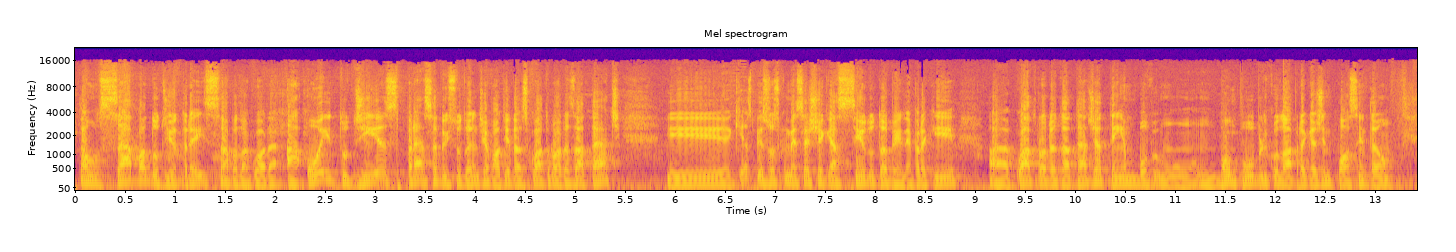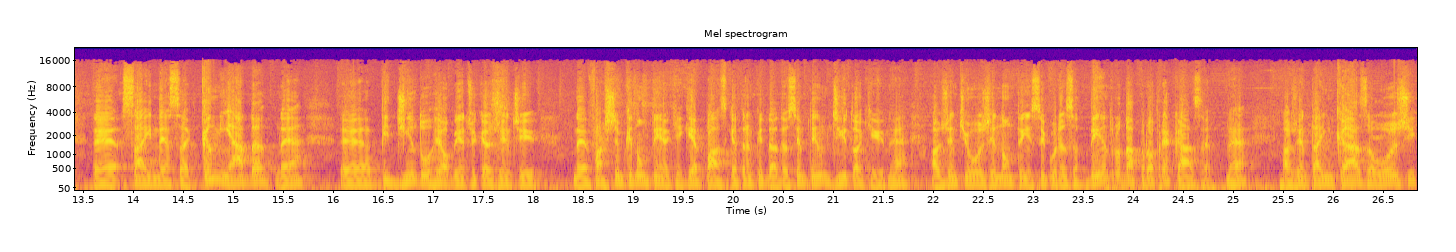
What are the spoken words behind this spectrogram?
Então, sábado, dia 3, sábado agora há oito dias, Praça do Estudante a partir das quatro horas da tarde e que as pessoas comecem a chegar cedo também, né? Para que às quatro horas da tarde já tenha um, um, um bom público lá para que a gente possa então é, sair nessa caminhada, né? É, pedindo realmente que a gente né, faz tempo que não tem aqui, que é paz, que é tranquilidade. Eu sempre tenho dito aqui, né? A gente hoje não tem segurança dentro da própria casa, né? A gente está em casa hoje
